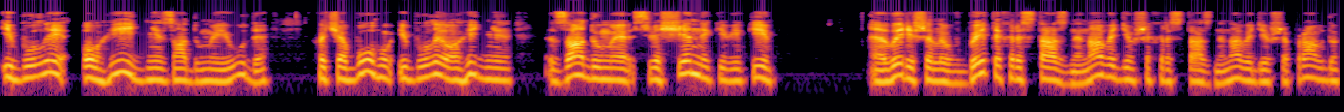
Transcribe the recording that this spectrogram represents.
і були огидні задуми Іуди, хоча Богу і були огидні задуми священників, які е, вирішили вбити Христа, зненавидівши Христа, зненавидівши правду,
